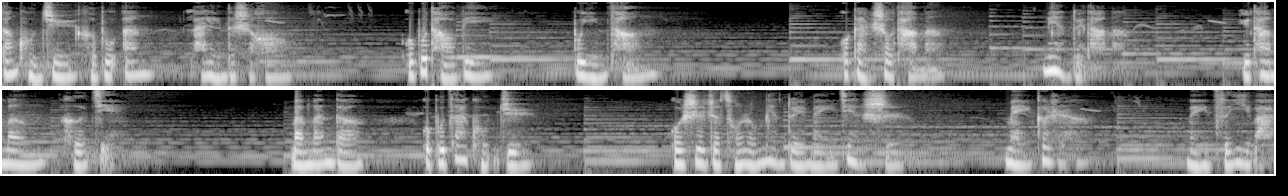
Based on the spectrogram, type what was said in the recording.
当恐惧和不安来临的时候，我不逃避，不隐藏，我感受他们，面对他们，与他们和解。慢慢的，我不再恐惧，我试着从容面对每一件事，每一个人，每一次意外。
